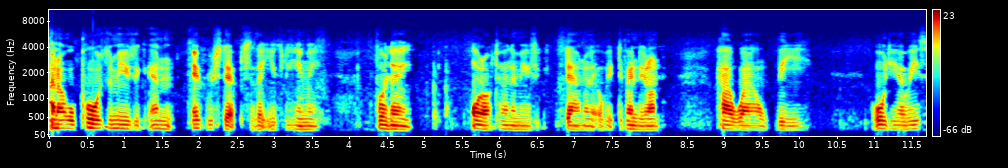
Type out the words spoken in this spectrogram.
And I will pause the music in every step so that you can hear me fully or I'll turn the music down a little bit depending on how well the audio is.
